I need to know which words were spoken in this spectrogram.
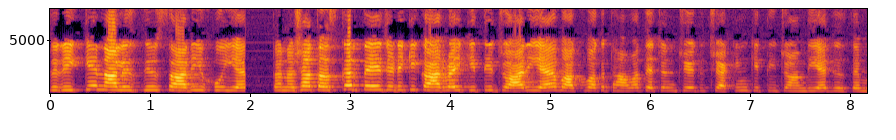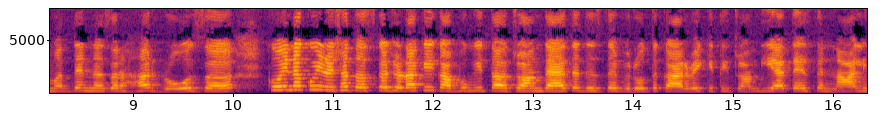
ਤਰੀਕੇ ਨਾਲ ਇਸ ਦੀ ਉਸਾਰੀ ਹੋਈ ਹੈ ਤਾਂ ਨਸ਼ਾ ਤਸਕਰ ਤੇ ਜਿਹੜੀ ਕਿ ਕਾਰਵਾਈ ਕੀਤੀ ਜਾ ਰਹੀ ਹੈ, ਵੱਖ-ਵੱਖ ਥਾਵਾਂ ਤੇ ਅਚਨਚੇਤ ਚੈਕਿੰਗ ਕੀਤੀ ਜਾਂਦੀ ਹੈ ਜਿਸ ਦੇ ਮੱਦੇਨਜ਼ਰ ਹਰ ਰੋਜ਼ ਕੋਈ ਨਾ ਕੋਈ ਨਸ਼ਾ ਤਸਕਰ ਜਿਹੜਾ ਕਿ ਕਾਬੂ ਕੀਤਾ ਜਾਂਦਾ ਹੈ ਤੇ ਜਿਸ ਦੇ ਵਿਰੁੱਧ ਕਾਰਵਾਈ ਕੀਤੀ ਜਾਂਦੀ ਹੈ ਤੇ ਇਸ ਦੇ ਨਾਲ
